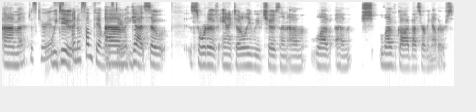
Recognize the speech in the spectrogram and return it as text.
um, Just curious. We do. I know some families um, do. yeah so sort of anecdotally we've chosen um, love um, sh- love God by serving others.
